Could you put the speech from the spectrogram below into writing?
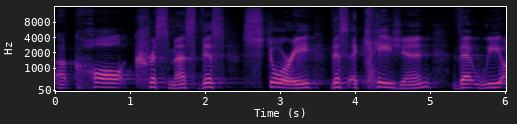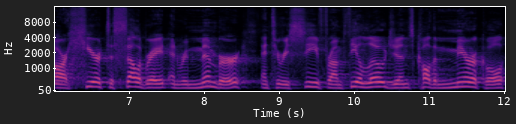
uh, call Christmas this story, this occasion that we are here to celebrate and remember and to receive from. Theologians call the miracle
